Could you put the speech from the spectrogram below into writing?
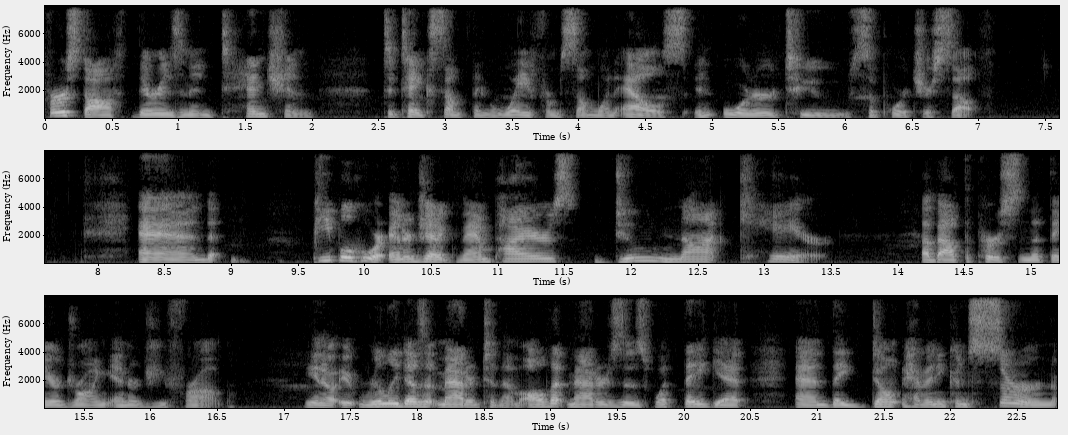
First off, there is an intention to take something away from someone else in order to support yourself. And people who are energetic vampires do not care about the person that they are drawing energy from. You know, it really doesn't matter to them. All that matters is what they get, and they don't have any concern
